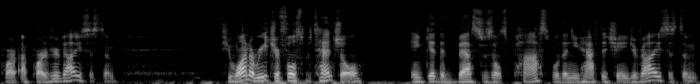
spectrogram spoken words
part a part of your value system if you want to reach your full potential and get the best results possible, then you have to change your value system.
